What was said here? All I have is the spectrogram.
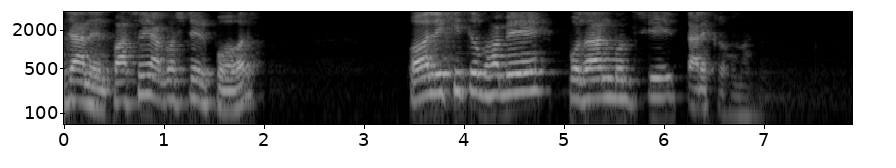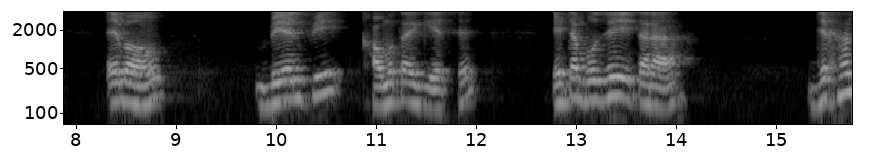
জানেন, পাঁচই আগস্টের পর অলিখিতভাবে প্রধানমন্ত্রী তারেক রহমান এবং বিএনপি ক্ষমতায় গিয়েছে, এটা বুঝেই তারা যেখান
